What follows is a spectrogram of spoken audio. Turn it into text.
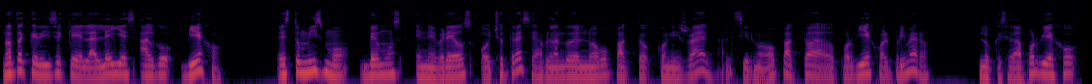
Nota que dice que la ley es algo viejo. Esto mismo vemos en Hebreos 8:13, hablando del nuevo pacto con Israel, al decir nuevo pacto ha dado por viejo al primero. Lo que se da por viejo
